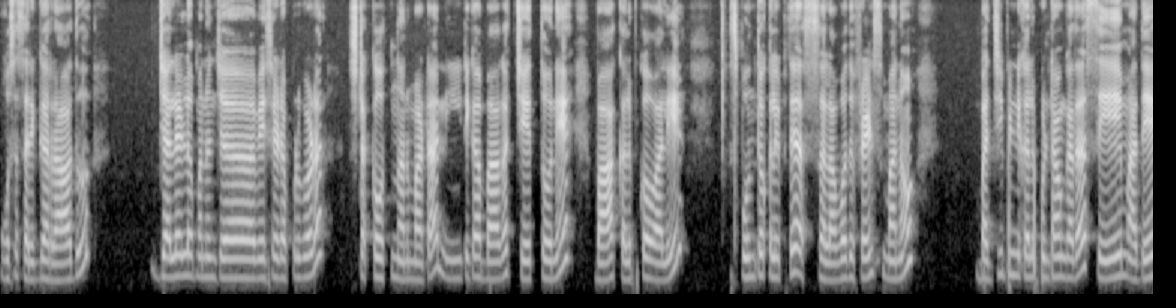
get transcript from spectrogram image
పూస సరిగ్గా రాదు. జల్లెల్లో మనం జ వేసేటప్పుడు కూడా స్టక్ అవుతుంది అనమాట నీట్గా బాగా చేత్తోనే బాగా కలుపుకోవాలి. స్పూన్తో కలిపితే అస్సలు అవ్వదు ఫ్రెండ్స్. మనం బజ్జీ పిండి కలుపుకుంటాం కదా సేమ్ అదే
